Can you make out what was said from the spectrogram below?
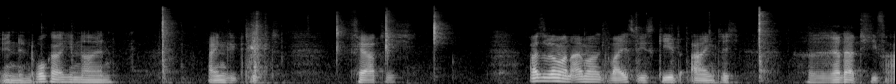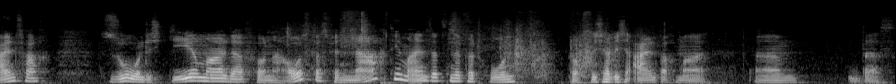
in den Drucker hinein, eingeklickt, fertig. Also wenn man einmal weiß, wie es geht, eigentlich relativ einfach. So, und ich gehe mal davon aus, dass wir nach dem Einsetzen der Patronen doch sicherlich einfach mal ähm, das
